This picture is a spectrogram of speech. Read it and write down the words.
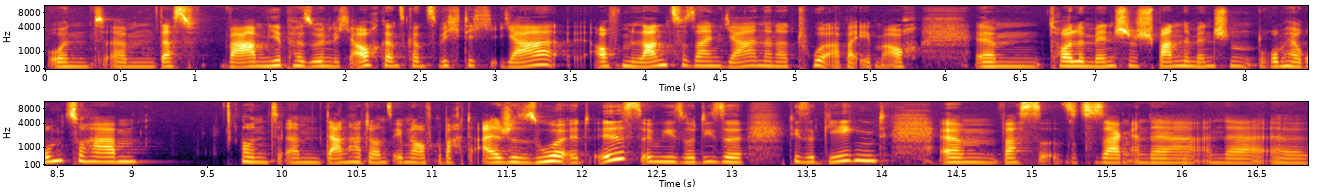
Und ähm, das war mir persönlich auch ganz, ganz wichtig, ja, auf dem Land zu sein, ja, in der Natur, aber eben auch ähm, tolle Menschen, spannende Menschen drumherum rum zu haben. Und ähm, dann hat er uns eben darauf gebracht, Algesur it is, irgendwie so diese, diese Gegend, ähm, was sozusagen an der, an der äh,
